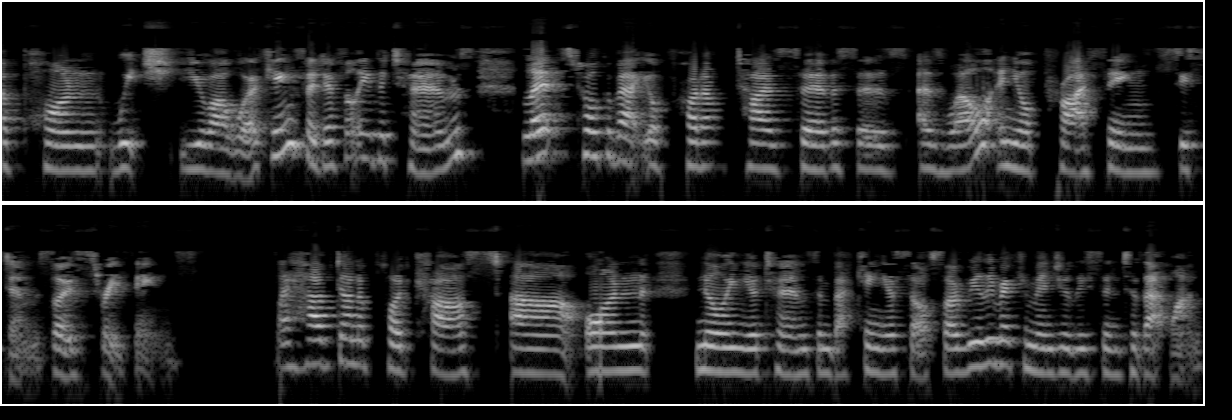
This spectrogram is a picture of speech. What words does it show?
upon which you are working. So definitely the terms. Let's talk about your productized services as well and your pricing systems, those three things. I have done a podcast uh, on knowing your terms and backing yourself. So I really recommend you listen to that one.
